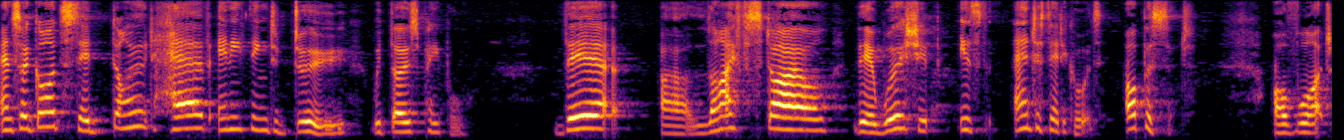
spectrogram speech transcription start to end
And so God said, don't have anything to do with those people. Their uh, lifestyle, their worship is antithetical, it's opposite of what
